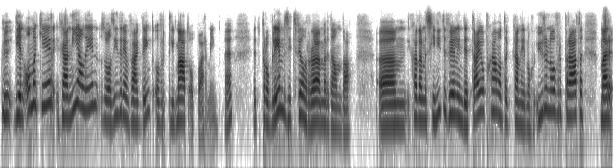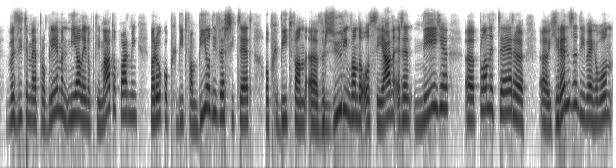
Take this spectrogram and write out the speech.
Nu, die ommekeer gaat niet alleen, zoals iedereen vaak denkt, over klimaatopwarming. Hè. Het probleem zit veel ruimer dan dat. Um, ik ga daar misschien niet te veel in detail op gaan, want ik kan hier nog uren over praten. Maar we zitten met problemen niet alleen op klimaatopwarming, maar ook op gebied van biodiversiteit, op gebied van uh, verzuring van de oceanen. Er zijn negen uh, planetaire uh, grenzen die wij gewoon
